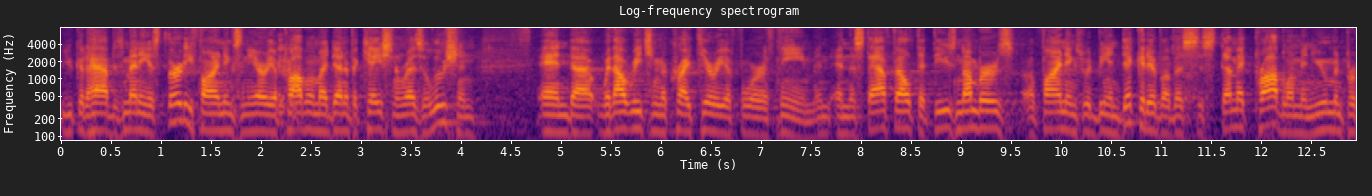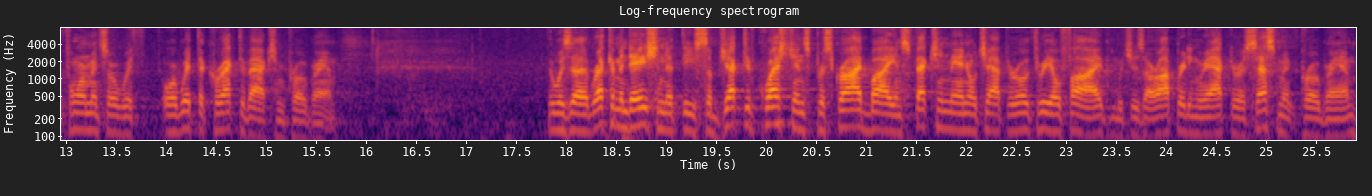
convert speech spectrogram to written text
you could have as many as 30 findings in the area of problem identification and resolution and uh, without reaching the criteria for a theme. And, and, the staff felt that these numbers of findings would be indicative of a systemic problem in human performance or with, or with the corrective action program. There was a recommendation that the subjective questions prescribed by Inspection Manual Chapter 0305, which is our operating reactor assessment program,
